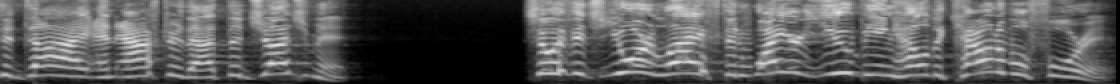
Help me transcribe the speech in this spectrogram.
to die, and after that, the judgment. So if it's your life, then why are you being held accountable for it?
